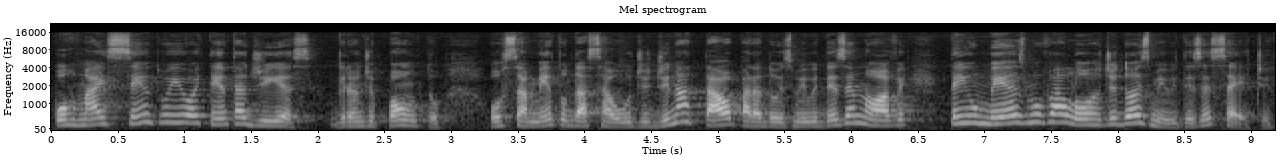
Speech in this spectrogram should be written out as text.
por mais 180 dias. Grande ponto. Orçamento da saúde de Natal para 2019 tem o mesmo valor de 2017.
